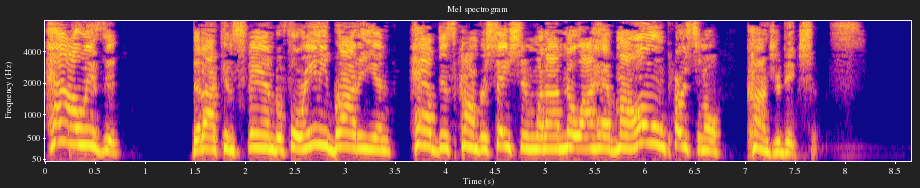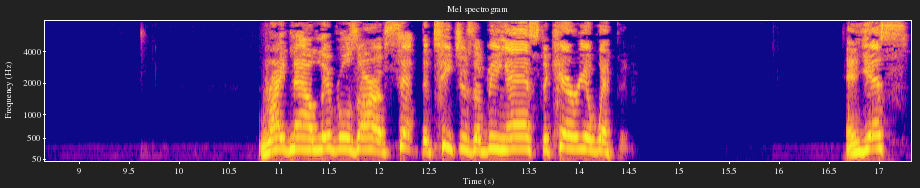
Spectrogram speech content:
How is it that I can stand before anybody and have this conversation when I know I have my own personal contradictions? Right now, liberals are upset that teachers are being asked to carry a weapon. And yes,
